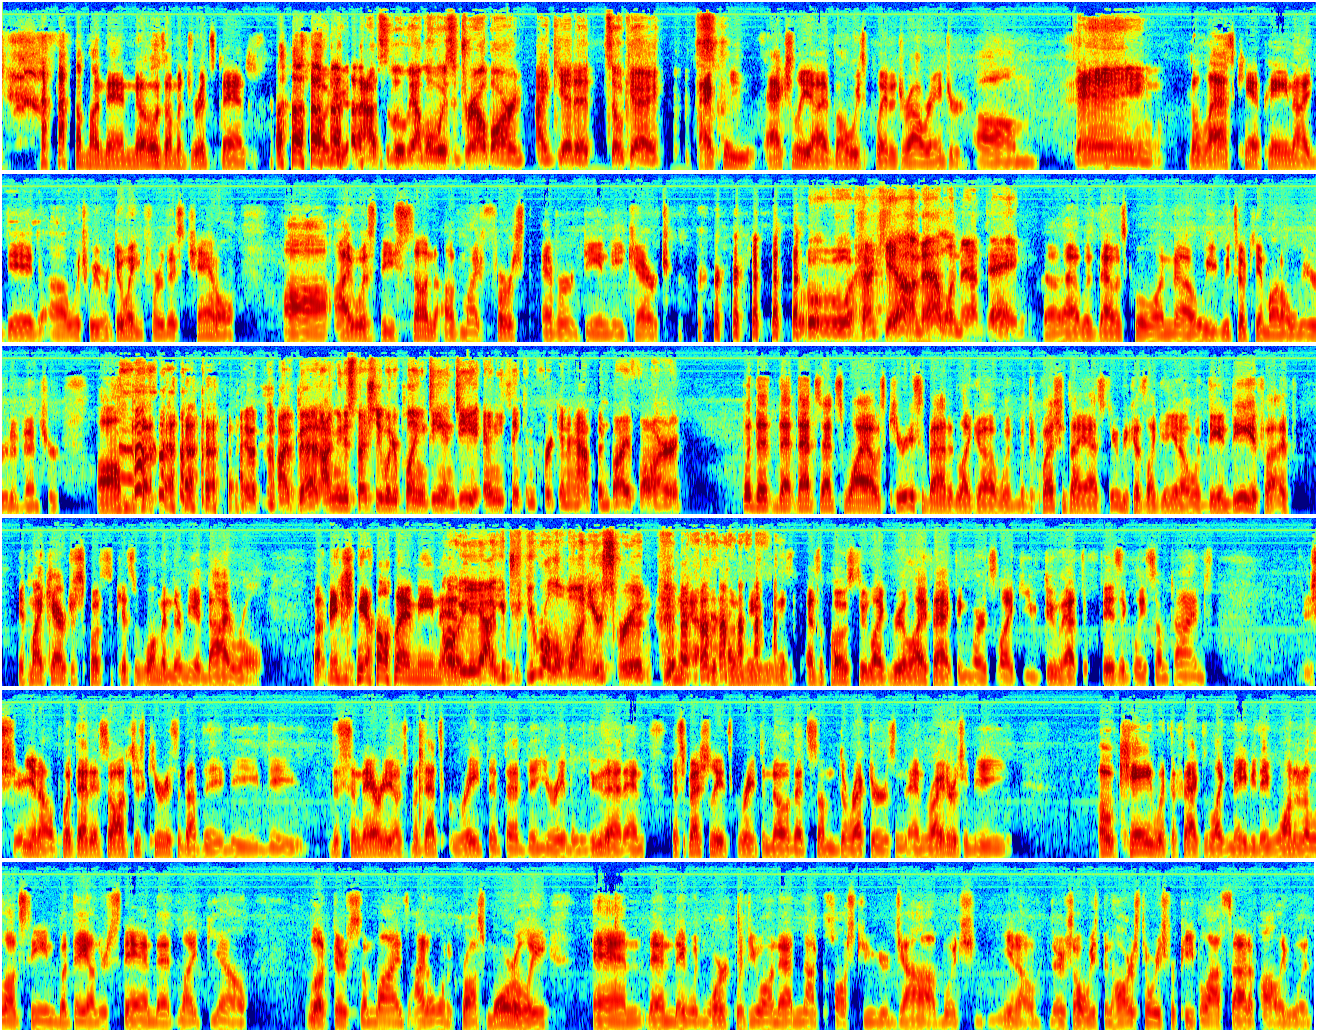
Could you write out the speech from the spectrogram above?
my man knows I'm a Drizzt fan. Oh, dude, absolutely. I'm always a drow bard. I get it. It's okay. actually, actually, I've always played a Drow Ranger. Um, Dang. The last campaign I did, uh, which we were doing for this channel, uh, I was the son of my first ever D and D character. Ooh, heck yeah on that one, man. Dang. So that was that was cool, and uh, we we took him on a weird adventure. Um, but, I, I bet. I mean, especially when you're playing D and D, anything can freaking happen by far. but that that that's that's why I was curious about it, like uh, with with the questions I asked you, because like you know with D and D, if I, if if my character's supposed to kiss a woman, there'd be a die roll. I mean, you know what I mean? Oh yeah, you you roll a one, you're screwed. yeah, you know I mean? As, as opposed to like real life acting, where it's like you do have to physically sometimes, sh- you know, put that in. So I was just curious about the the the the scenarios, but that's great that, that that you're able to do that, and especially it's great to know that some directors and, and writers would be okay with the fact that like maybe they wanted a love scene, but they understand that like you know, look, there's some lines I don't want to cross morally, and then they would work with you on that and not cost you your job which you know there's always been horror stories for people outside of hollywood.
